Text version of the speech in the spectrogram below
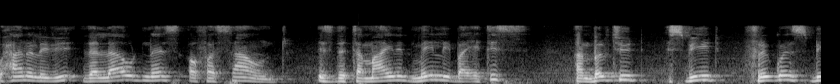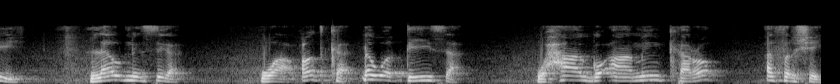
waxaana layidhi the loudness of a sound is determined mainly by its amplitude speed frequency b. Loudnessiga waa codka dhawaqiisa waxaa go'aamin karo afar shay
